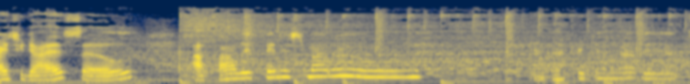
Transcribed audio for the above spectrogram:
Right, you guys, so I finally finished my room. And I freaking love it.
